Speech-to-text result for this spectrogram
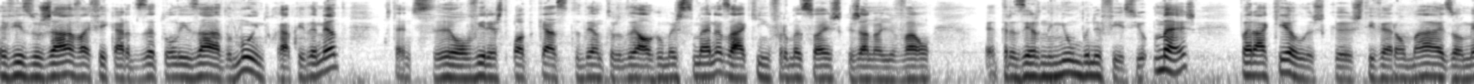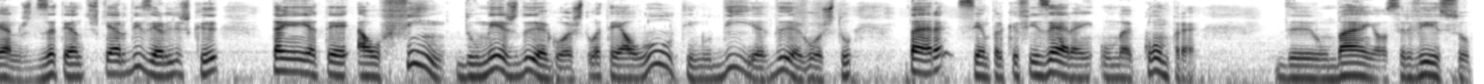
aviso já, vai ficar desatualizado muito rapidamente. Portanto, se ouvir este podcast dentro de algumas semanas, há aqui informações que já não lhe vão eh, trazer nenhum benefício. Mas, para aqueles que estiveram mais ou menos desatentos, quero dizer-lhes que têm até ao fim do mês de agosto, até ao último dia de agosto, para, sempre que fizerem uma compra de um bem ou serviço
